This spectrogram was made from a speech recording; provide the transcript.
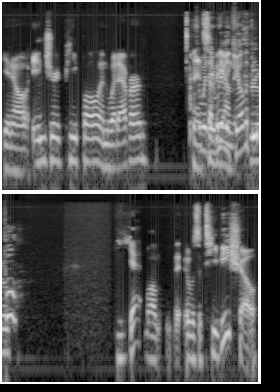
you know, injured people and whatever. And So would they really on kill the people? Yeah, well, it was a TV show.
